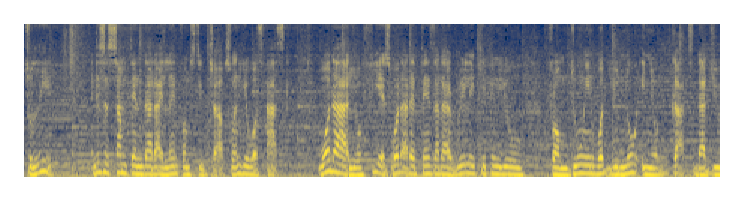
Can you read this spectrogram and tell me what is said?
to live? And this is something that I learned from Steve Jobs when he was asked, What are your fears? What are the things that are really keeping you from doing what you know in your gut that you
